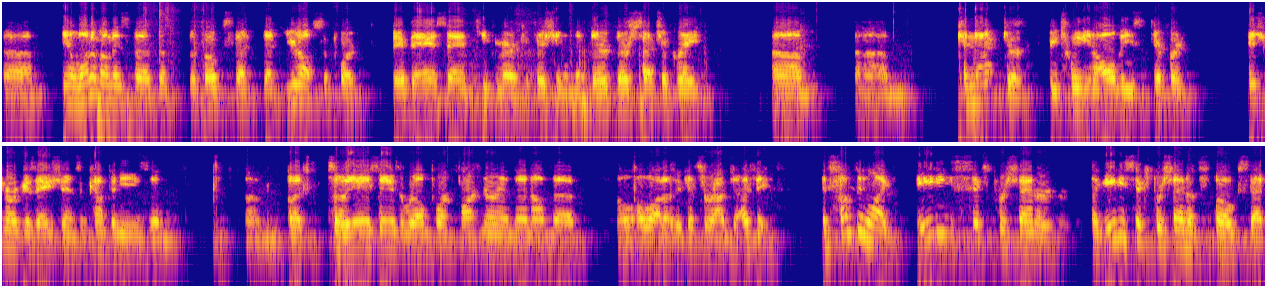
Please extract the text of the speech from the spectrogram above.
Um, you know, one of them is the, the, the folks that, that you help support. The ASA and Keep America Fishing, and they're they're such a great um, um, connector between all these different fishing organizations and companies. And um, but so the ASA is a real important partner, and then on the you know a lot of it gets around. To, I think it's something like 86 percent or like 86 percent of folks that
